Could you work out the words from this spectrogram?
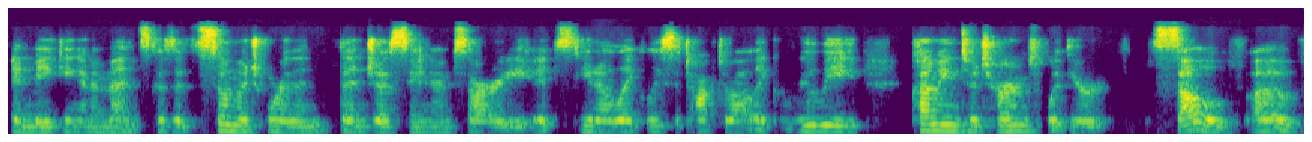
in making an amends because it's so much more than than just saying I'm sorry. It's you know like Lisa talked about like really coming to terms with yourself of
